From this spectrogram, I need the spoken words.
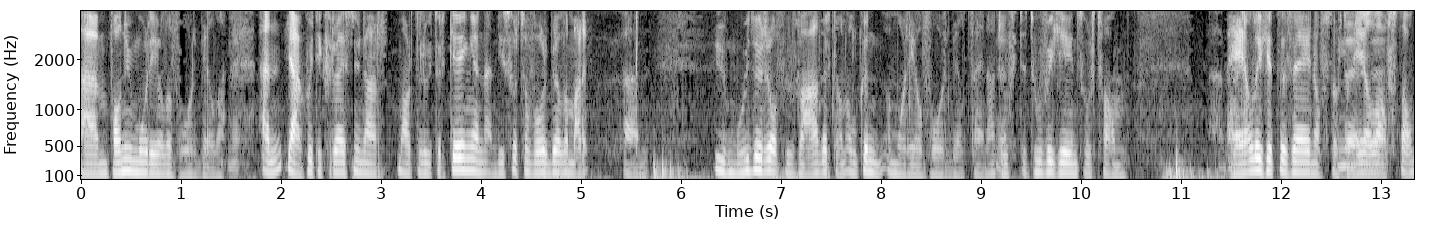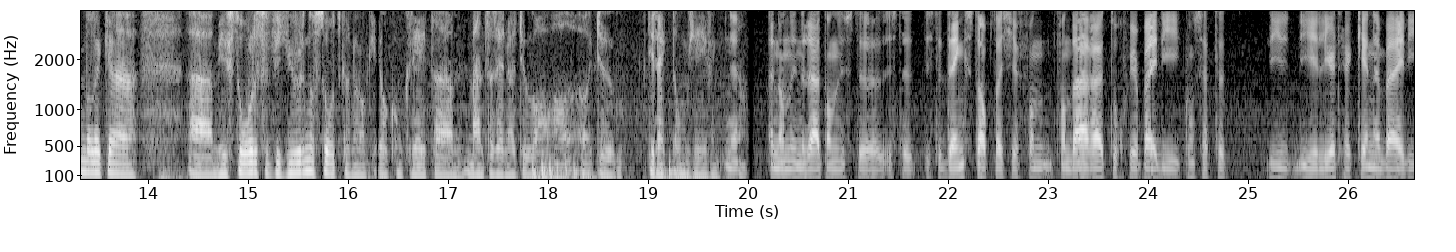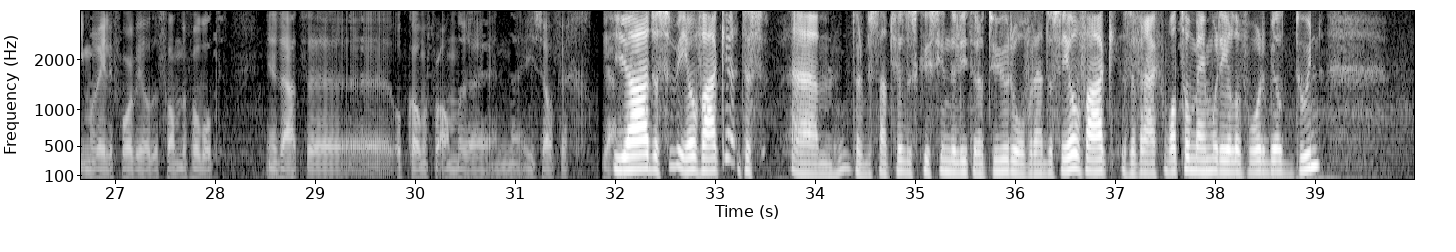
um, van uw morele voorbeelden. En ja, goed, ik verwijs nu naar Martin Luther King en, en die soort van voorbeelden, maar um, uw moeder of uw vader kan ook een, een moreel voorbeeld zijn. Hè. Het, hoeft, het hoeven geen soort van heilige te zijn of soort nee, heel nee. afstandelijke historische figuren of zo. Het kunnen ook heel concrete mensen zijn uit uw, uit uw directe omgeving. Ja. En dan inderdaad, dan is de, is de, is de denkstap dat je van, van daaruit toch weer bij die concepten die, die je leert herkennen bij die morele voorbeelden van bijvoorbeeld inderdaad uh, opkomen voor anderen en uh, jezelf weg. Ja. ja. dus heel vaak, het is, um, er bestaat veel discussie in de literatuur over. Hè. Dus heel vaak is de vraag, wat zou mijn morele voorbeeld doen?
